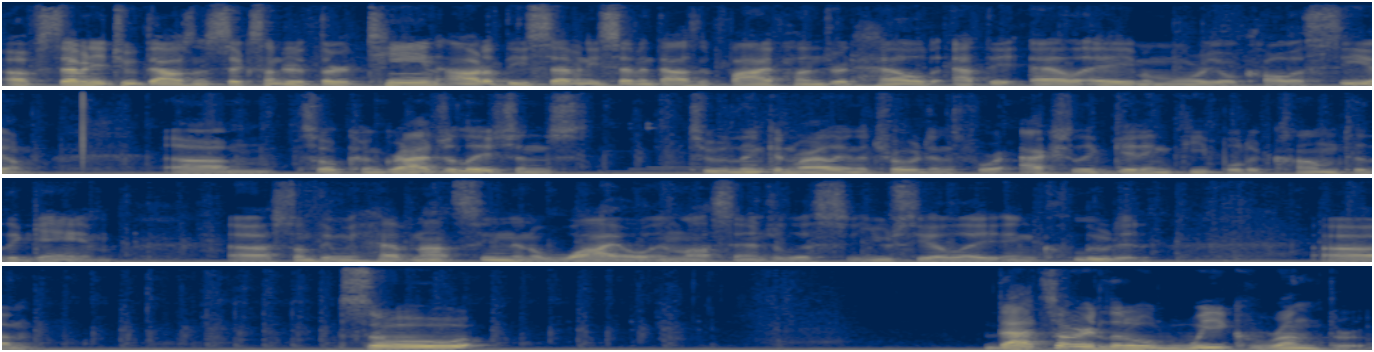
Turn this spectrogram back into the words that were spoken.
of 72,613 out of the 77,500 held at the LA Memorial Coliseum. Um, so, congratulations to Lincoln Riley and the Trojans for actually getting people to come to the game. Uh, something we have not seen in a while in Los Angeles, UCLA included. Um, so, that's our little week run through.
